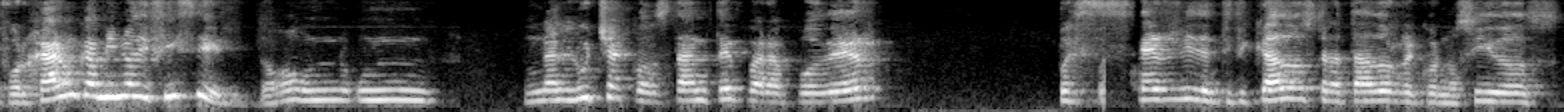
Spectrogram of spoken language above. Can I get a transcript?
forjar un camino difícil, ¿no? Un, un, una lucha constante para poder pues ser identificados, tratados, reconocidos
